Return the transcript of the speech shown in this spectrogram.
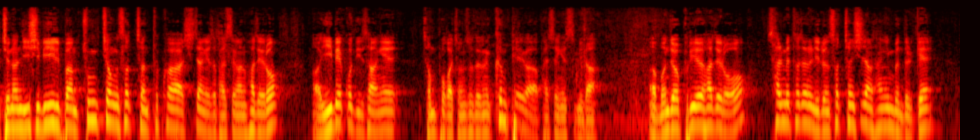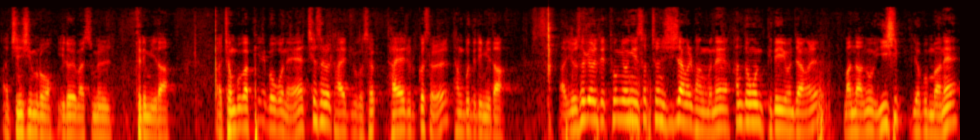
지난 22일 밤 충청 서천 특화 시장에서 발생한 화재로 200곳 이상의 점포가 전소되는 큰 피해가 발생했습니다. 어, 먼저 불의의 화재로 삶의 터전을 잃은 서천시장 상인분들께 어, 진심으로 이러의 말씀을 드립니다. 어, 정부가 피해 복원에 최선을 다해줄 것을, 다해줄 것을 당부드립니다. 아, 윤석열 대통령이 서천시장을 방문해 한동훈 비대위원장을 만난 후 20여 분 만에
